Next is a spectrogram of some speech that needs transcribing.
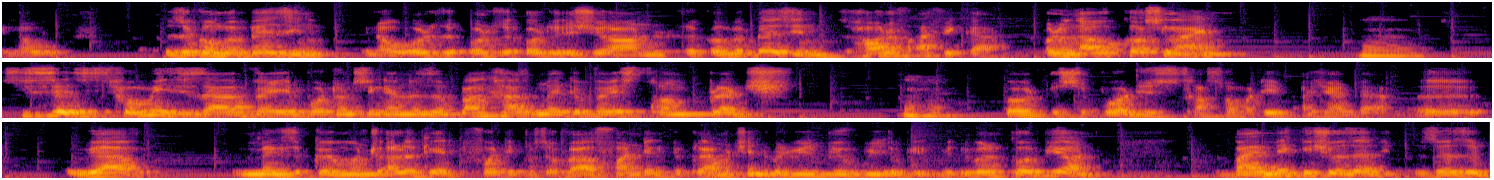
you know, the Congo Basin, you know, all the, all the, all the issue around the Congo Basin, the Horn of Africa, along our coastline. Mm. So for me, these are very important things, and the bank has made a very strong pledge mm-hmm. To support this transformative agenda. Uh, we have made the commitment to allocate 40% of our funding to climate change, but we, we, we, we will go beyond by making sure that there's a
